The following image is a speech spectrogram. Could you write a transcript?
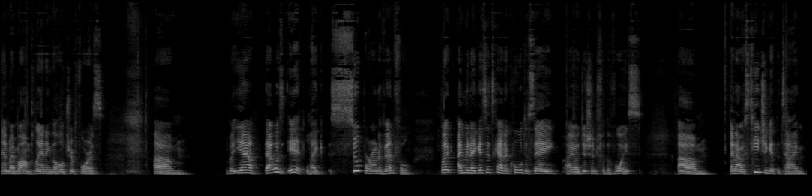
and my mom planning the whole trip for us. Um, but yeah, that was it. Like super uneventful. But I mean, I guess it's kind of cool to say I auditioned for The Voice. Um, and I was teaching at the time.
